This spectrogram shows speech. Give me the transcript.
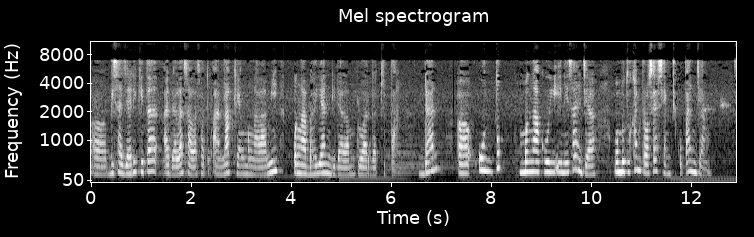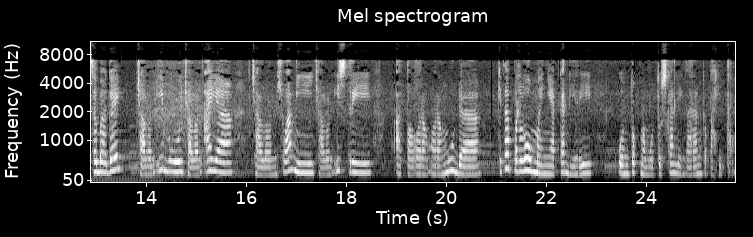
uh, bisa jadi kita adalah salah satu anak yang mengalami pengabaian di dalam keluarga kita. Dan uh, untuk mengakui ini saja membutuhkan proses yang cukup panjang. Sebagai calon ibu, calon ayah, calon suami, calon istri, atau orang-orang muda, kita perlu menyiapkan diri untuk memutuskan lingkaran kepahitan.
